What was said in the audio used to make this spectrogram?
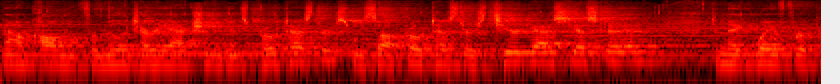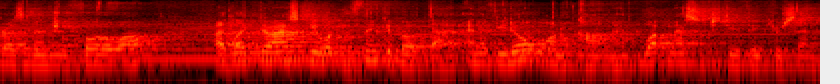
now calling for military action against protesters. We saw protesters tear gas yesterday to make way for a presidential photo op. I'd like to ask you what you think about that, and if you don't want to comment, what message do you think you're sending?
